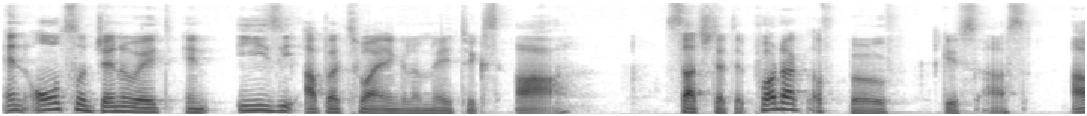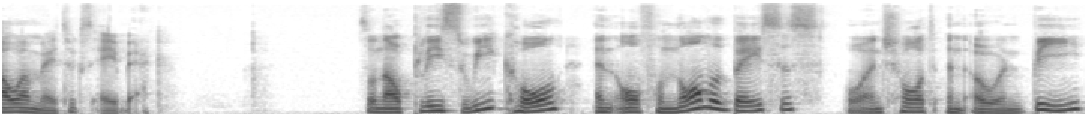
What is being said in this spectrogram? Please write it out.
and also generate an easy upper triangular matrix R, such that the product of both gives us our matrix A back. So now please recall an orthonormal basis, or in short an ONB,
